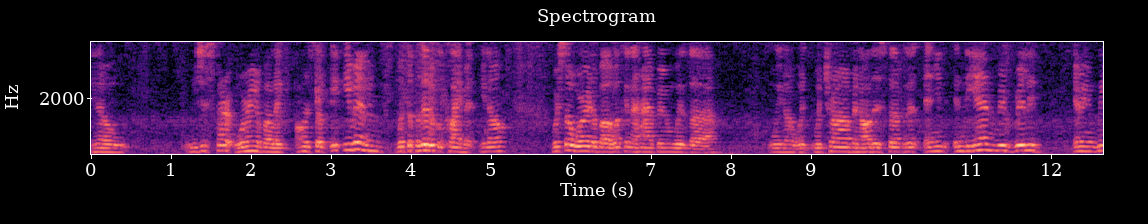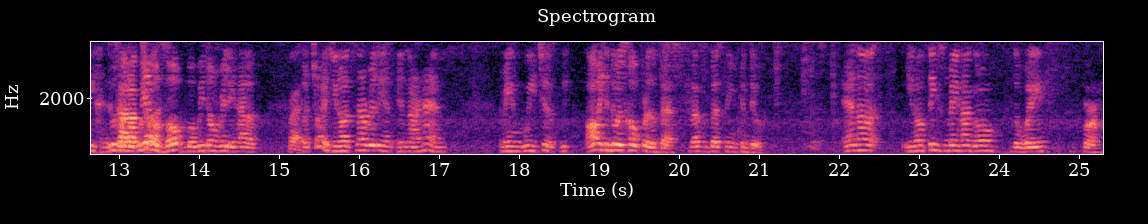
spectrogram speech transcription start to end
you know, we just start worrying about like all this stuff. even with the political climate, you know, we're so worried about what's going to happen with, uh, you know, with, with Trump and all this stuff. And in the end, we really I mean, we do have, we have a vote, but we don't really have right. a choice. You know, it's not really in, in, our hands. I mean, we just we all we can do is hope for the best. That's the best thing you can do. And uh, you know, things may not go the way for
